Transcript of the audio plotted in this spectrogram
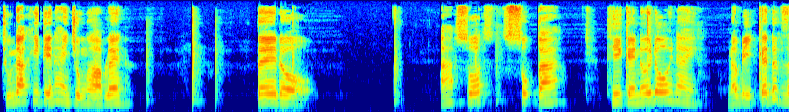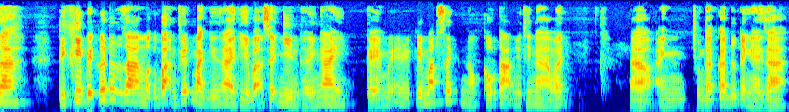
chúng ta khi tiến hành trùng hợp lên t độ áp suất, xúc tác. Thì cái nối đôi này, nó bị cắt đứt ra. Thì khi bị cắt đứt ra mà các bạn viết mạch như thế này thì bạn sẽ nhìn thấy ngay cái cái mắt xích nó cấu tạo như thế nào ấy. Nào, anh, chúng ta cắt đứt anh này ra.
